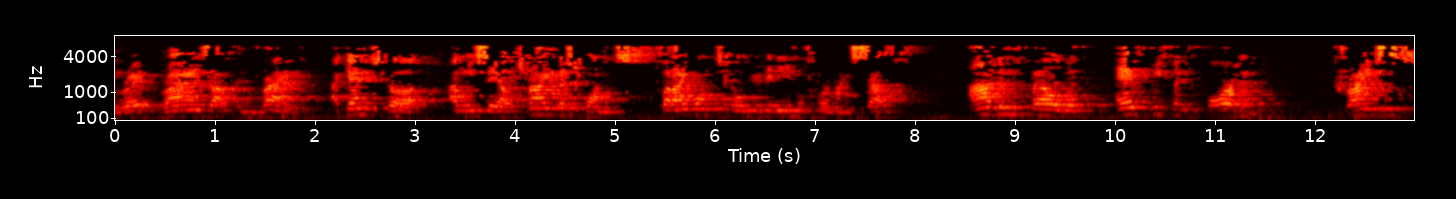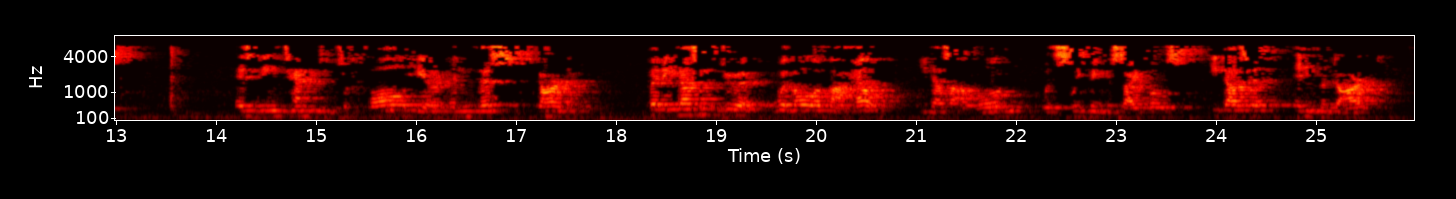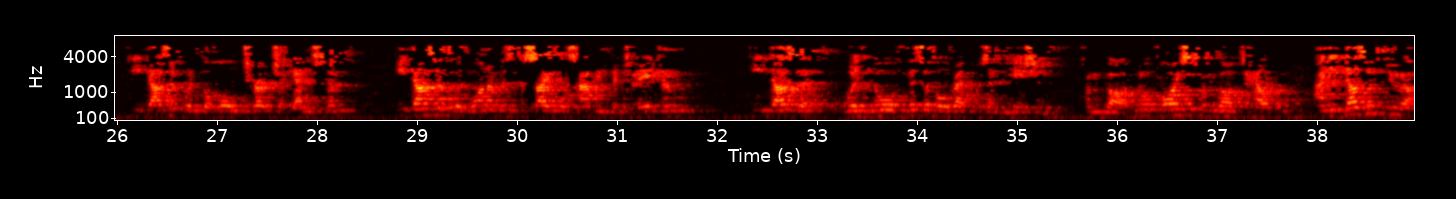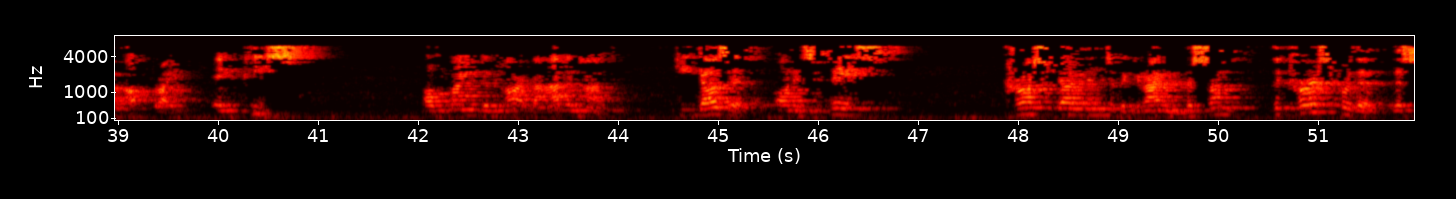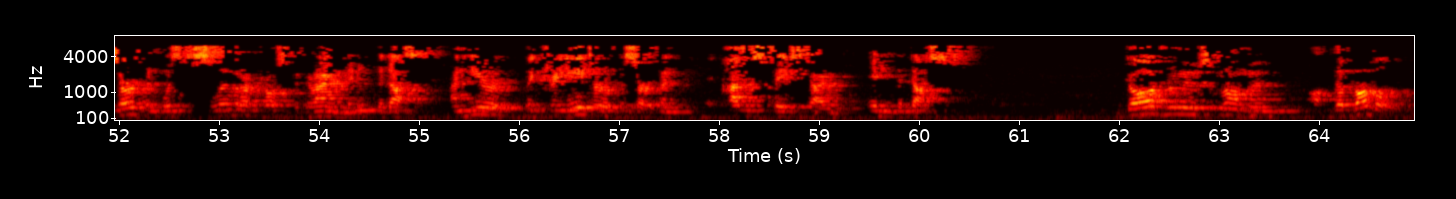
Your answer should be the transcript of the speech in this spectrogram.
rise up in pride against God and we say, I'll try this once, but I want to know good and evil for myself. Adam fell with everything for him. Christ is being tempted to fall here in this garden. But he doesn't do it with all of that help. He does it alone with sleeping disciples. He does it in the dark. He does it with the whole church against him. He does it with one of his disciples having betrayed him. He does it with no visible representation from God, no voice from God to help him. And he doesn't do it upright in peace of mind and heart Adam had. He does it on his face, crushed down into the ground. The sun, the curse for the, the serpent was to slither across the ground and eat the dust. And here, the creator of the serpent has his face down in the dust. God removes from him the bubble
